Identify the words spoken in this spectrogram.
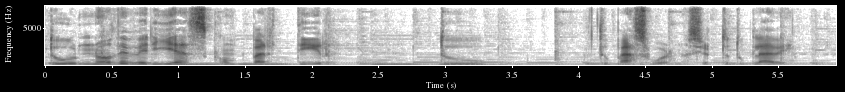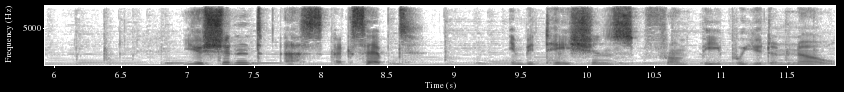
Tú no deberías compartir tu, tu password, ¿no es cierto? Tu clave. You shouldn't accept invitations from people you don't know.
